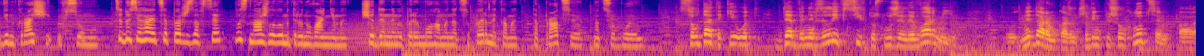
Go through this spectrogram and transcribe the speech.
Він кращий у всьому. Це досягається перш за все виснажливими тренуваннями, щоденними перемогами над суперниками та працею над собою. Солдат, який от де б ви не взяли, всі, хто служили в армії, недаром кажуть, що він пішов хлопцем, а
